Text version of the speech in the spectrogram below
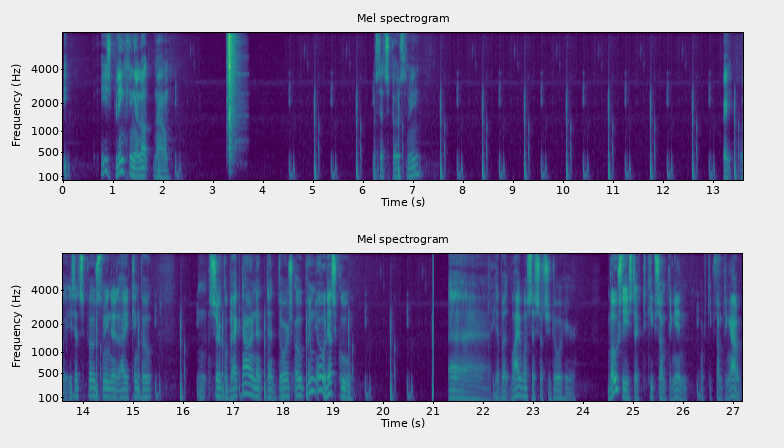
He, he's blinking a lot now. What's that supposed to mean? Wait, wait, is that supposed to mean that I can go circle back now and that, that door's open? Oh, that's cool. Uh, yeah, but why was there such a door here? Mostly is to, to keep something in or to keep something out.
